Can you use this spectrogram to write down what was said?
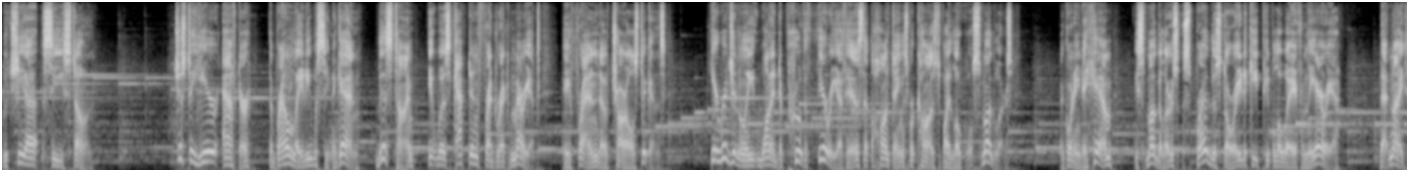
Lucia C. Stone. Just a year after, the brown lady was seen again. This time, it was Captain Frederick Marryat, a friend of Charles Dickens. He originally wanted to prove a theory of his that the hauntings were caused by local smugglers. According to him, the smugglers spread the story to keep people away from the area. That night,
